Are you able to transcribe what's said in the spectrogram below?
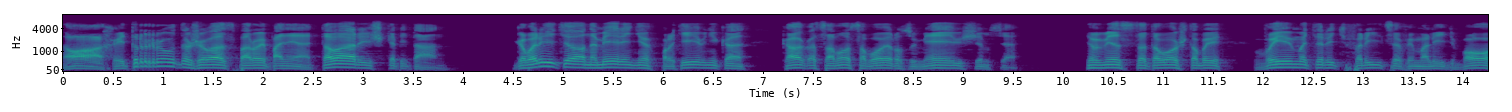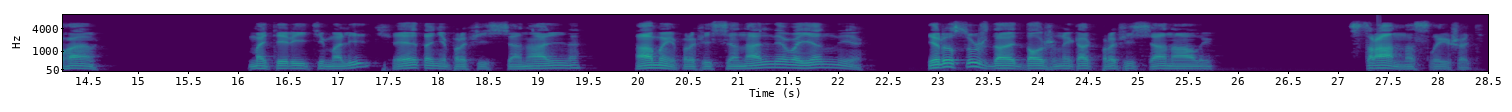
Ох, и трудно же вас порой понять, товарищ капитан. Говорите о намерениях противника как о само собой разумеющемся. Вместо того, чтобы выматерить фрицев и молить Бога. Материть и молить — это не профессионально, а мы профессиональные военные и рассуждать должны как профессионалы. Странно слышать.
